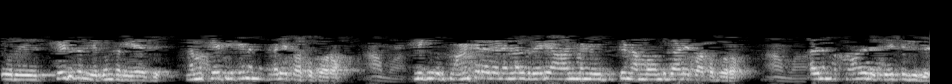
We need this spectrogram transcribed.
ஒரு கெடுதல் எதுவும் கிடையாது. நம்ம கேட்டுக்கிட்டே நம்ம வேலையை பார்க்க போறோம். ஆமா. இன்னைக்கு ஒரு சமைக்கிற வேலைனாலும் ரேடியோ ஆன் பண்ணி விட்டுட்டு நம்ம வந்து வேலையை பார்க்க போறோம். ஆமா. அது நம்ம காதுல கேட்டுக்குது.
